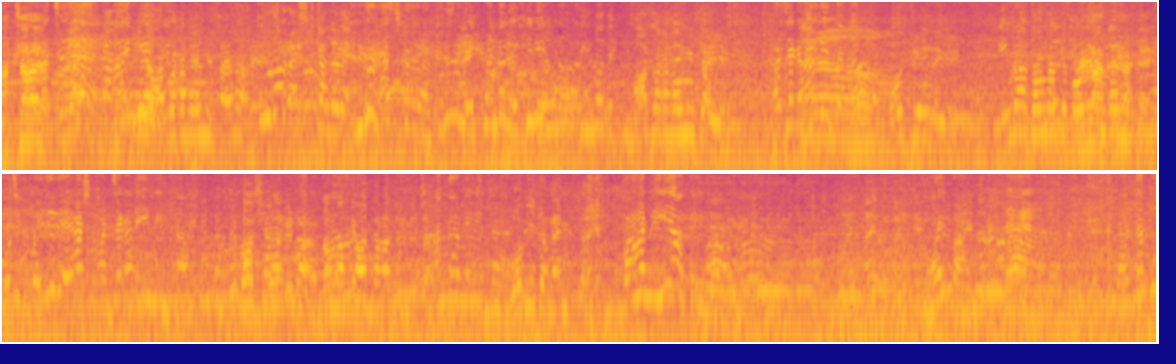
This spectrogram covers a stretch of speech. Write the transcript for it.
अच्छा है अच्छा है ये आपका कलर मिलता है ना পুরো রাস্ট কালার পুরো রাস্ট কালার কোনো রেড প্যান্টটা দেখিনি ওরা দিনও দেখিনি हर जगह नहीं मिलता ये हर जगह नहीं मिलता ना बहुत रेयर है ये पूरा जंगल के बहुत अंदर मिलता है मुझे वेरी रेयर हर जगह नहीं मिलता ये बहुत रेयर है बेटा जंगल के अंदर अंदर मिलता है अंदर में मिलता है वो भी इधर नहीं मिलता है बाहर नहीं आते हैं ভয় পায় না। হ্যাঁ। তো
